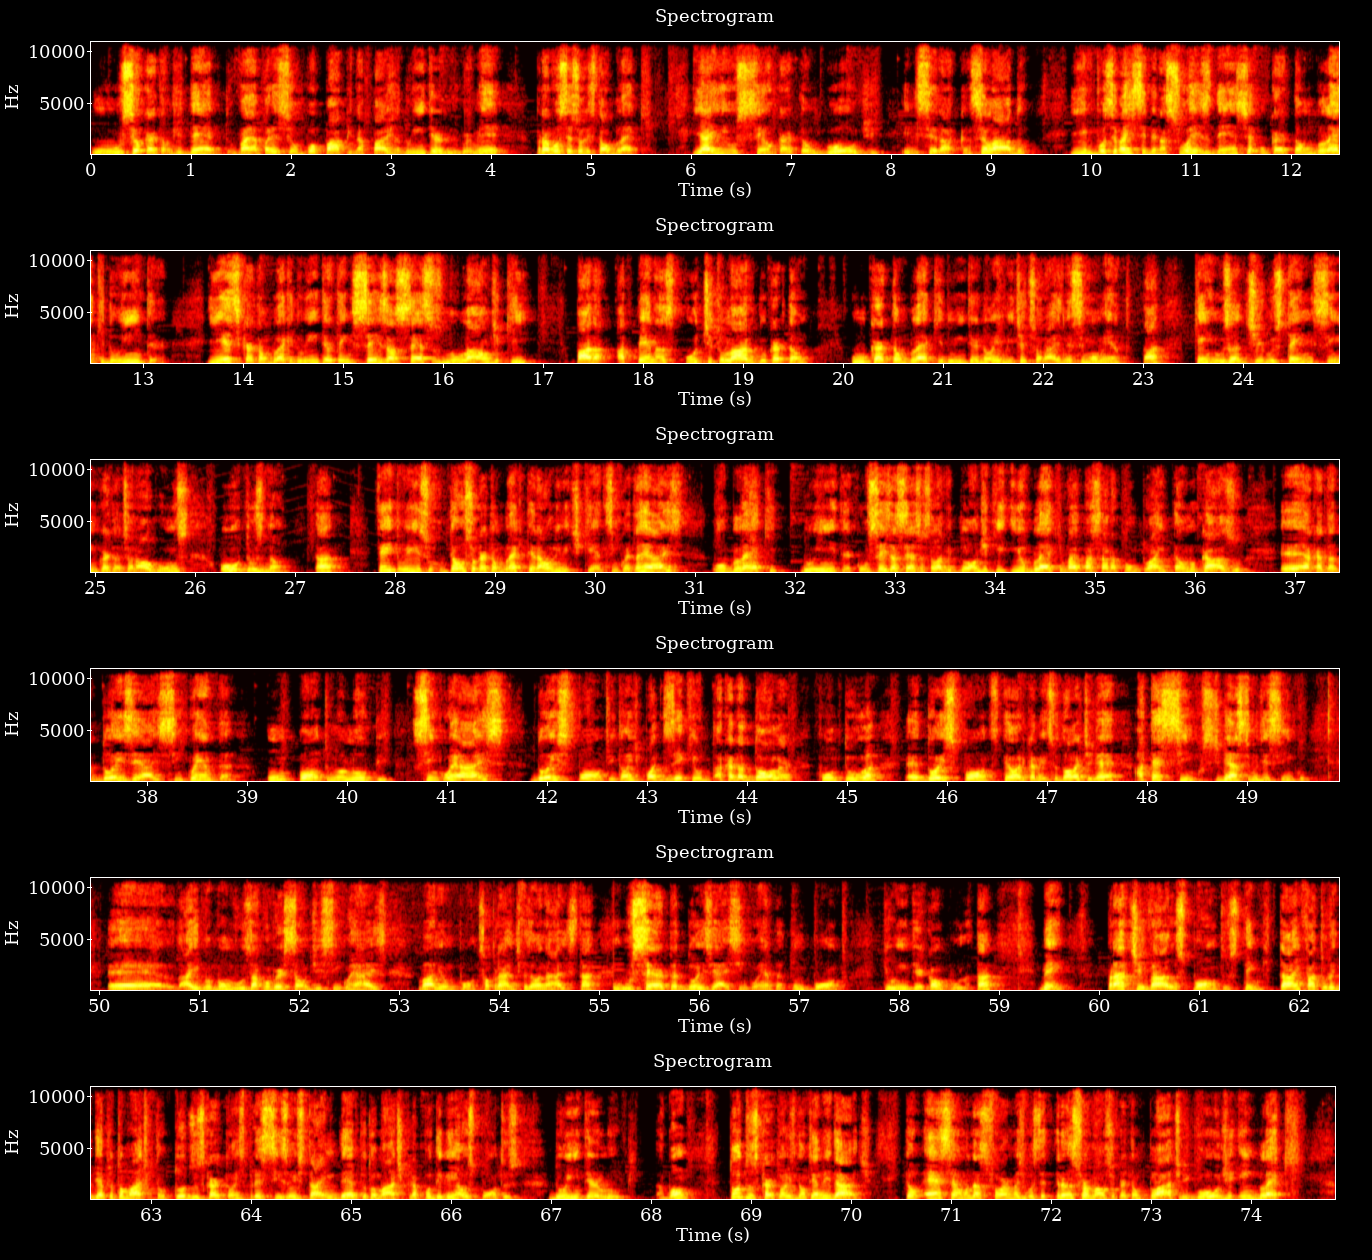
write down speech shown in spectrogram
o seu cartão de débito vai aparecer um pop-up na página do Inter do Gourmet para você solicitar o Black. E aí o seu cartão Gold ele será cancelado e você vai receber na sua residência o cartão Black do Inter. E esse cartão Black do Inter tem seis acessos no Lounge Key para apenas o titular do cartão. O cartão Black do Inter não emite adicionais nesse momento, tá? Quem os antigos têm sim o cartão adicional alguns, outros não, tá? Feito isso, então o seu cartão Black terá o limite de 550 reais, o Black do Inter com seis acessos à sala VIP do Lounge Key e o Black vai passar a pontuar então no caso é, a cada R$ 2,50 um ponto no loop, R$ reais dois pontos. Então a gente pode dizer que a cada dólar pontua é, dois pontos. Teoricamente, se o dólar tiver até cinco, se estiver acima de cinco, é, aí vamos usar a conversão de cinco reais vale um ponto. Só para a gente fazer uma análise, tá? O certo é reais cinquenta um ponto que o Inter calcula, tá? Bem, para ativar os pontos tem que estar tá em fatura em débito automático. Então todos os cartões precisam estar em débito automático para poder ganhar os pontos do Interloop, tá bom? Todos os cartões não têm anuidade. Então essa é uma das formas de você transformar o seu cartão Platinum e Gold em Black.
